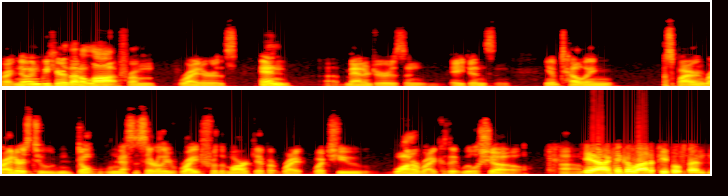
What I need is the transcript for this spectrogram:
right. No, and we hear that a lot from writers and uh, managers and agents, and you know, telling aspiring writers to don't necessarily write for the market, but write what you want to write because it will show. Um, Yeah, I think a lot of people spend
